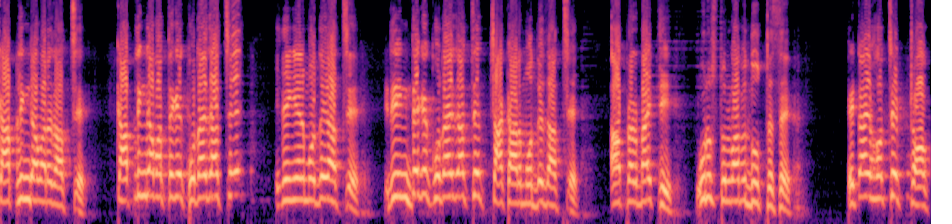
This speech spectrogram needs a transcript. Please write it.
কাপলিং ডাবারে যাচ্ছে। কাপলিং ডাবার থেকে কোথায় যাচ্ছে? রিং এর মধ্যে যাচ্ছে। রিং থেকে কোথায় যাচ্ছে? চাকার মধ্যে যাচ্ছে। আপনার বাইকটি উরুস্থুল ভাবে দুধতেছে। এটাই হচ্ছে টক।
